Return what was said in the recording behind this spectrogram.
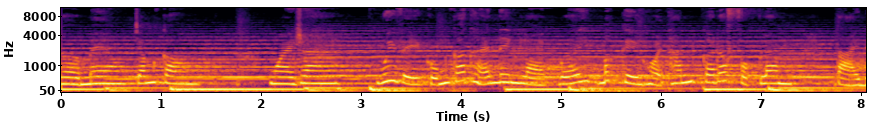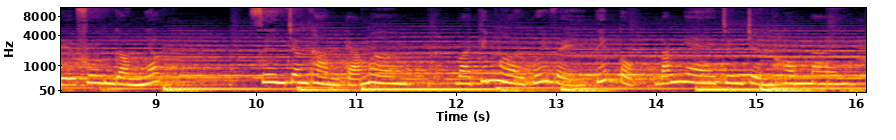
gmail.com Ngoài ra, quý vị cũng có thể liên lạc với bất kỳ hội thánh Cơ đốc Phục Lâm tại địa phương gần nhất. Xin chân thành cảm ơn và kính mời quý vị tiếp tục lắng nghe chương trình hôm nay.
